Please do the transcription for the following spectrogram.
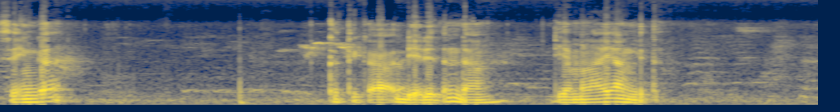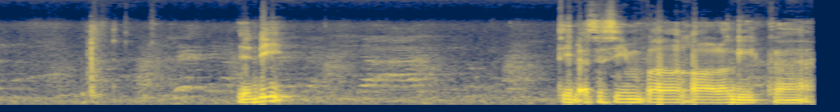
Sehingga ketika dia ditendang dia melayang gitu. Jadi tidak sesimpel kalau logika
